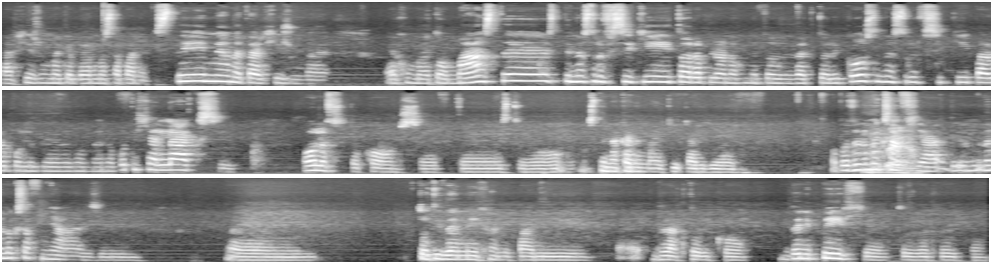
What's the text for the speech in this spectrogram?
αρχίζουμε και μπαίνουμε στα πανεπιστήμια, μετά αρχίζουμε, έχουμε το μάστερ στην αστροφυσική, τώρα πλέον έχουμε το διδακτορικό στην αστροφυσική, πάρα πολύ πιο δεδομένο. Οπότε έχει αλλάξει όλο αυτό το κόνσεπτ ε, στην ακαδημαϊκή καριέρα. Οπότε δεν, με, ξαφιά, δεν με ξαφνιάζει ε, το ότι δεν είχαν πάλι ε, διδακτορικό. Δεν υπήρχε το διδακτορικό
